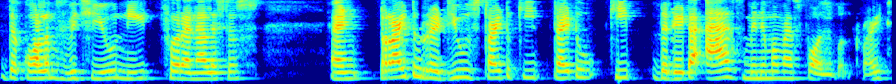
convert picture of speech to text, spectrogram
the columns which you need for analysis and try to reduce try to keep try to keep the data as minimum as possible right?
